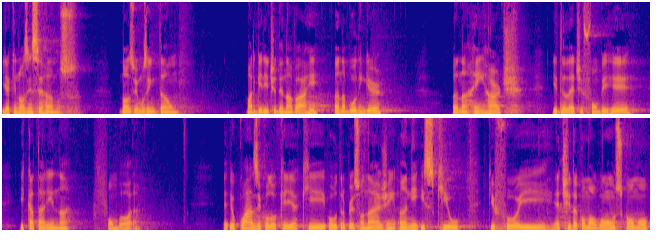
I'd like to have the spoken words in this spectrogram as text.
E aqui nós encerramos nós vimos então Marguerite de Navarre, Anna Bullinger, Anna Reinhardt, Idelette von Berre e Catarina von Bora. Eu quase coloquei aqui outra personagem, Anne Skill, que foi é tida como alguns como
